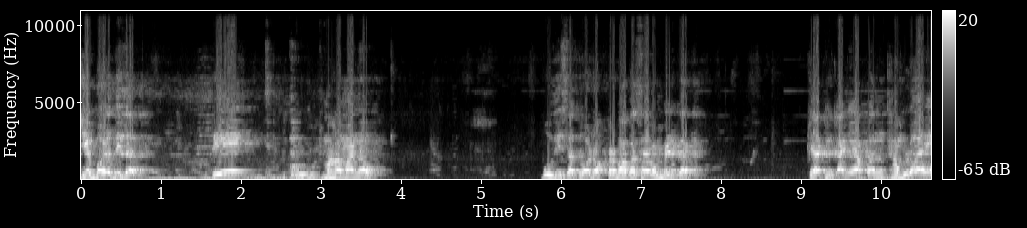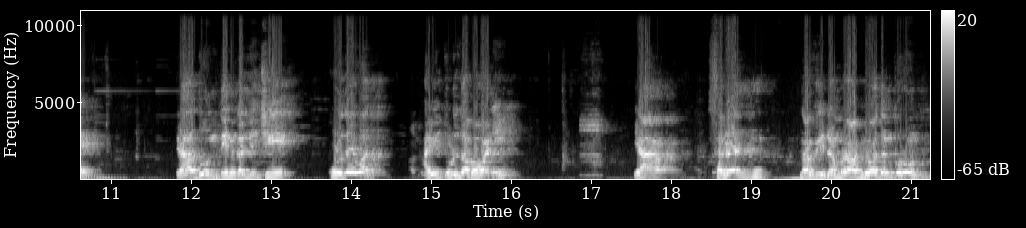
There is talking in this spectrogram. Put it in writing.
जे बळ दिलं ते महामानव बोधिसत्व डॉक्टर बाबासाहेब आंबेडकर त्या ठिकाणी आपण थांबलो आहे त्या दोन तीन गल्लीची कुळदैवत आई तुळजाभवानी या सगळ्यांना विनम्र अभिवादन करून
